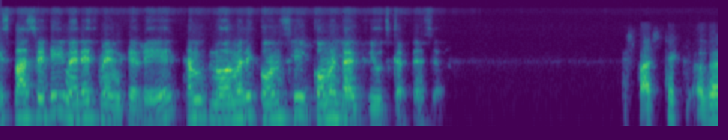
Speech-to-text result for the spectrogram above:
स्पासिटी मैनेजमेंट के लिए हम नॉर्मली कौन सी कॉमन ड्रग यूज़ करते हैं सर स्पास्टिक अगर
